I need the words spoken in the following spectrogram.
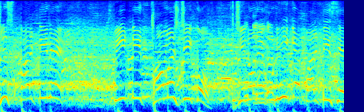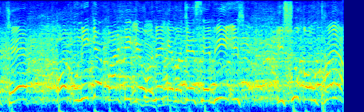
जिस पार्टी ने पीटी थॉमस जी को जिन्होंने उन्हीं के पार्टी से थे और उन्हीं के पार्टी के होने के वजह से भी इस इश्यू को उठाया।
